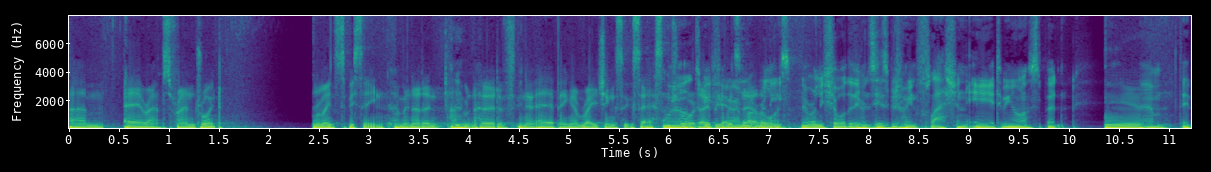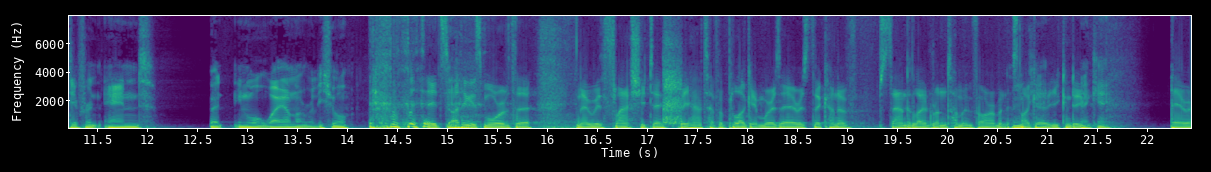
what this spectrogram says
um, Air apps for Android remains to be seen. I mean, I don't, I haven't heard of you know Air being a raging success. I'm well, sure Adobe fair, would I'm say not really, not really sure what the difference is between Flash and Air, to be honest. But Yeah. um, they're different, and but in what way, I'm not really sure. it's I think it's more of the you know with Flash you typically have to have a plugin, whereas Air is the kind of standalone runtime environment. It's like a you can do Okay. Air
